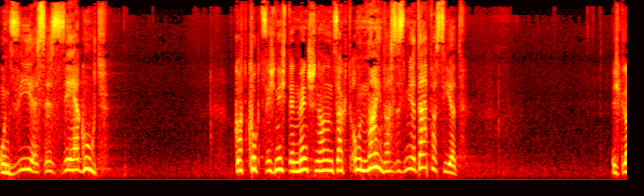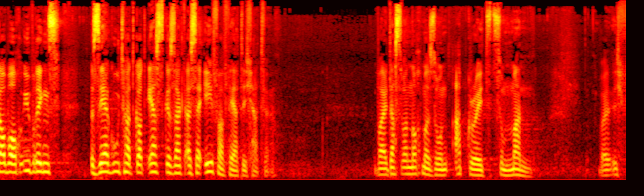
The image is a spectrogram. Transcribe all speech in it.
und siehe, es ist sehr gut. Gott guckt sich nicht den Menschen an und sagt, oh nein, was ist mir da passiert? Ich glaube auch übrigens, sehr gut hat Gott erst gesagt, als er Eva fertig hatte. Weil das war nochmal so ein Upgrade zum Mann. Weil ich,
